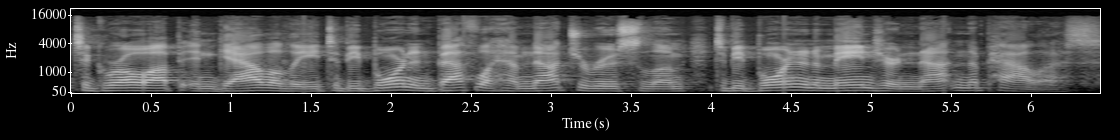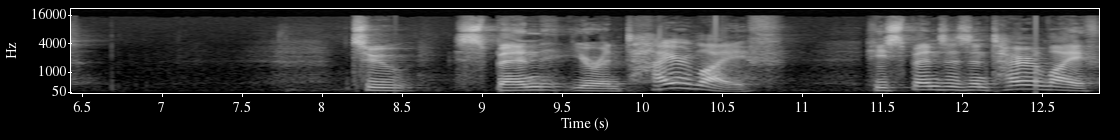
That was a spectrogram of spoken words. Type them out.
to grow up in Galilee, to be born in Bethlehem, not Jerusalem, to be born in a manger, not in a palace, to spend your entire life. He spends his entire life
